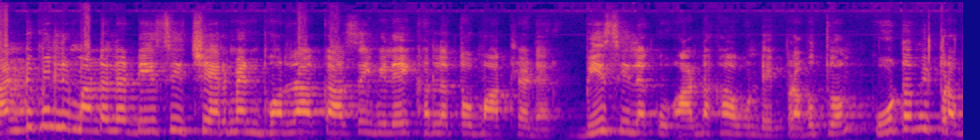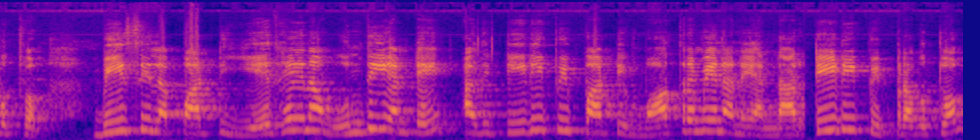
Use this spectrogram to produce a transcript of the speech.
బంటిమిల్లి మండల డీసీ చైర్మన్ బొర్రా కాశీ విలేకరులతో మాట్లాడారు. బీసీలకు అండగా ఉండే ప్రభుత్వం కూటమి ప్రభుత్వం బీసీల పార్టీ ఏదైనా ఉంది అంటే అది టీడీపీ పార్టీ మాత్రమేనని అన్నారు. టీడీపీ ప్రభుత్వం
